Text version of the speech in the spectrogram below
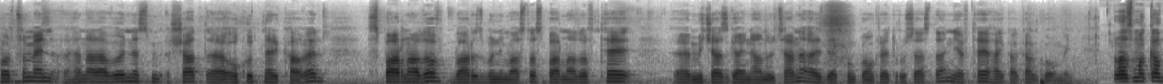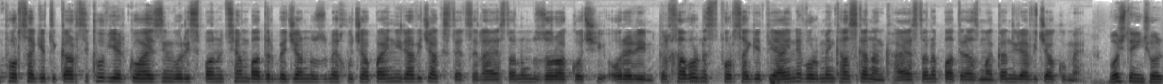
Փորձում են հնարավորինս շատ օգուտներ քաղել սպառնալով, բառից բուն իմաստով սպառնալով թե միջազգային հանրությանը, այս դեպքում կոնկրետ Ռուսաստան եւ թե հայկական կողմին։ Ռազմական փորձագետի կարծիքով երկու հայ զինվորի սպանությամբ Ադրբեջանն ուզում է խոճապային իրավիճակ ստեղծել Հայաստանում զորակոչի օրերին։ Գլխավորն ըստ փորձագետի այն է, որ մենք հասկանանք Հայաստանը պատերազմական իրավիճակում է։ Ոչ թե ինչ որ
